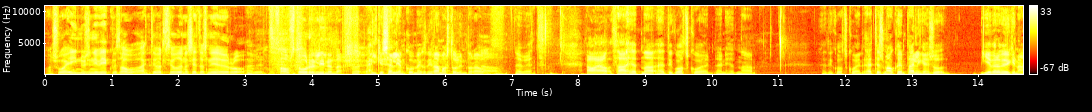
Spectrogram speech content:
en svo einu sinni viku þá ætti öll þjóðin að setjast niður og, og fá stóru línunar Helgi Seljan kom einhvern í ramagstólinn bara og, veit. Já, já, það hérna, þetta er gott sko en, en hérna, þetta er gott sko en þetta er svona ákveðin pælinga eins og ég verið að viðkynna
